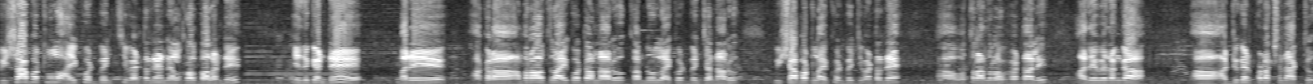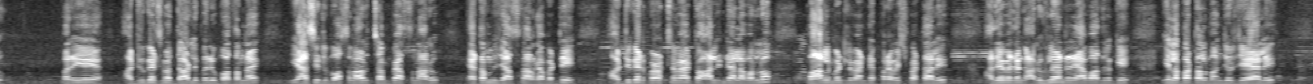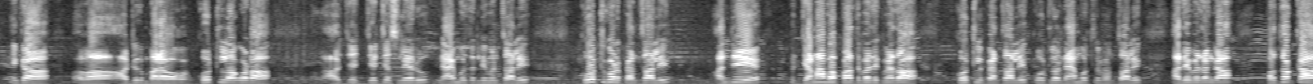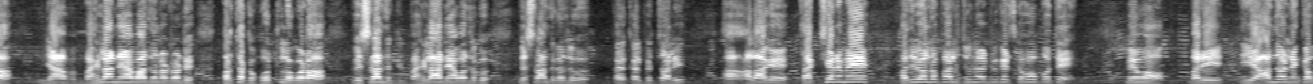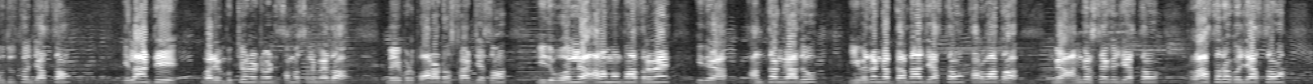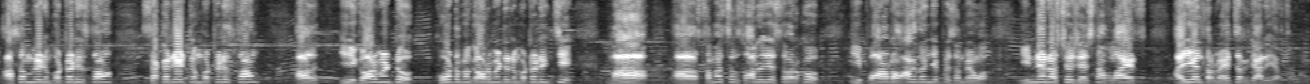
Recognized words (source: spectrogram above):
విశాఖపట్నంలో high court bench వెంటనే నెలకొల్పాలండి. ఎందుకంటే మరి అక్కడ అమరావతిలో హైకోర్టు అన్నారు కర్నూలు హైకోర్టు బెంచ్ అన్నారు విశాఖపట్నంలో హైకోర్టు బెంచ్ వెంటనే ఉత్తరాంధ్రలో పెట్టాలి. అదేవిధంగా అడ్వకేట్ ప్రొడక్షన్ యాక్ట్ మరి అడ్వకేట్స్ మీద దాడులు పెరిగిపోతున్నాయి. యాసిడ్లు పోస్తున్నారు చంపేస్తున్నారు అటెంప్ట్లు చేస్తున్నారు కాబట్టి advocate production act all India లెవెల్లో పార్లమెంట్లు వెంటనే ప్రవేశపెట్టాలి. అదేవిధంగా అర్హులైన న్యాయవాదులకి ఇళ్ళ పట్టాలు మంజూరు చేయాలి. ఇంకా అడ్వ మన కోర్టులో కూడా జడ్జెస్ లేరు న్యాయమూర్తులు నియమించాలి కోర్టు కూడా పెంచాలి. అన్ని జనాభా ప్రాతిపదిక మీద కోర్టులు పెంచాలి కోర్టులో న్యాయమూర్తులు పెంచాలి. అదేవిధంగా ప్రతి ఒక్క మహిళా న్యాయవాది ఉన్నటువంటి ప్రతి ఒక్క కోర్టులో కూడా విశ్రాంతి మహిళా న్యాయవాదులకు విశ్రాంతి గదులు కల్పించాలి. అలాగే తక్షణమే పదివేల రూపాయలు జూనియర్ అడ్వకేట్స్ ఇవ్వకపోతే మేము మరి ఈ ఆందోళన ఇంకా ఉధృతం చేస్తాం. ఇలాంటి మరి ముఖ్యమైనటువంటి సమస్యల మీద మేము ఇప్పుడు పోరాటం స్టార్ట్ చేసాం ఇది ఓన్లీ ఆరంభం మాత్రమే. ఇది అంతం కాదు. ఈ విధంగా ధర్నాలు చేస్తాం. తర్వాత మేము అంగస్ట్రైకులు చేస్తాం. రాస్తారోకులు చేస్తాం. అసెంబ్లీని ముట్టడిస్తాం. సెక్రటరియట్ని ముట్టడిస్తాం. ఈ గవర్నమెంట్ కూటమి గవర్నమెంట్ని ముట్టడించి మా సమస్యను సమస్యలు సాల్వ్ చేసే వరకు ఈ పోరాటం ఆగదని చెప్పేసి మేము Indian association of lawyers IL తరఫున హెచ్చరిక జారీ చేస్తున్నాం.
